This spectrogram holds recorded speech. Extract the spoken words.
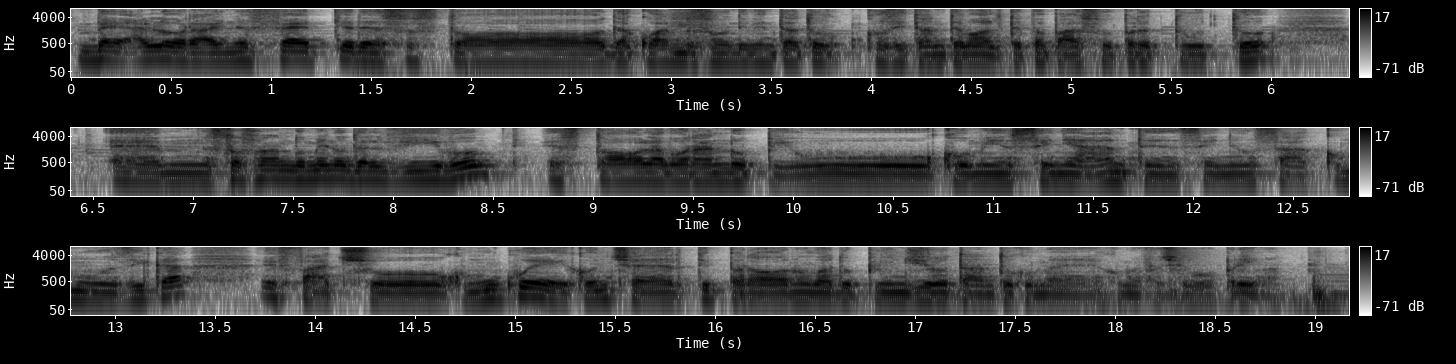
Beh, allora in effetti adesso sto, da quando sono diventato così tante volte papà soprattutto, ehm, sto suonando meno dal vivo e sto lavorando più come insegnante, insegno un sacco musica e faccio comunque concerti, però non vado più in giro tanto come, come facevo prima.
